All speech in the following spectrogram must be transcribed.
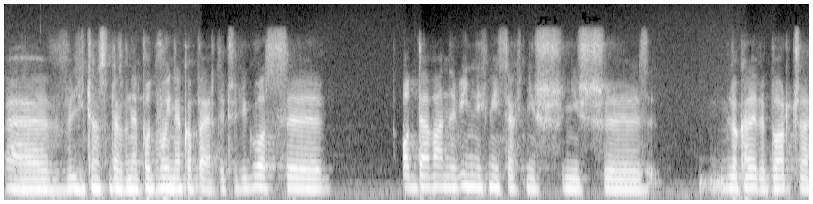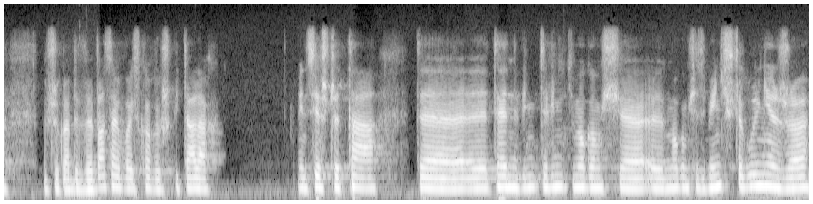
e, liczone są tak zwane podwójne koperty, czyli głosy oddawane w innych miejscach niż, niż e, lokale wyborcze, na przykład w bazach wojskowych, szpitalach. Więc jeszcze ta, te, ten, te wyniki mogą się, mogą się zmienić, szczególnie, że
